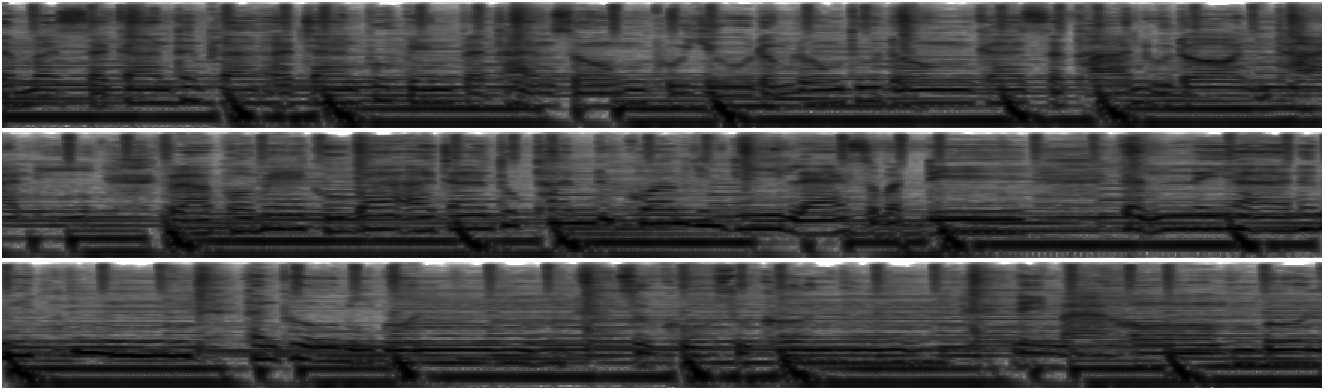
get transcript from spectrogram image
นมัสการท่านพระอาจารย์ผู้เป็นประธานสงฆ์ผู้อยู่ดำรงทุดงคาสถานอุดรธานีกราบพ่อแม่ครูบาอาจารย์ทุกท่านด้วยความยินดีและสวัสดี กัลยาณมิตร ท่านผู้มีบุญ สุขูสุคน ได้มาโฮมบุญ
